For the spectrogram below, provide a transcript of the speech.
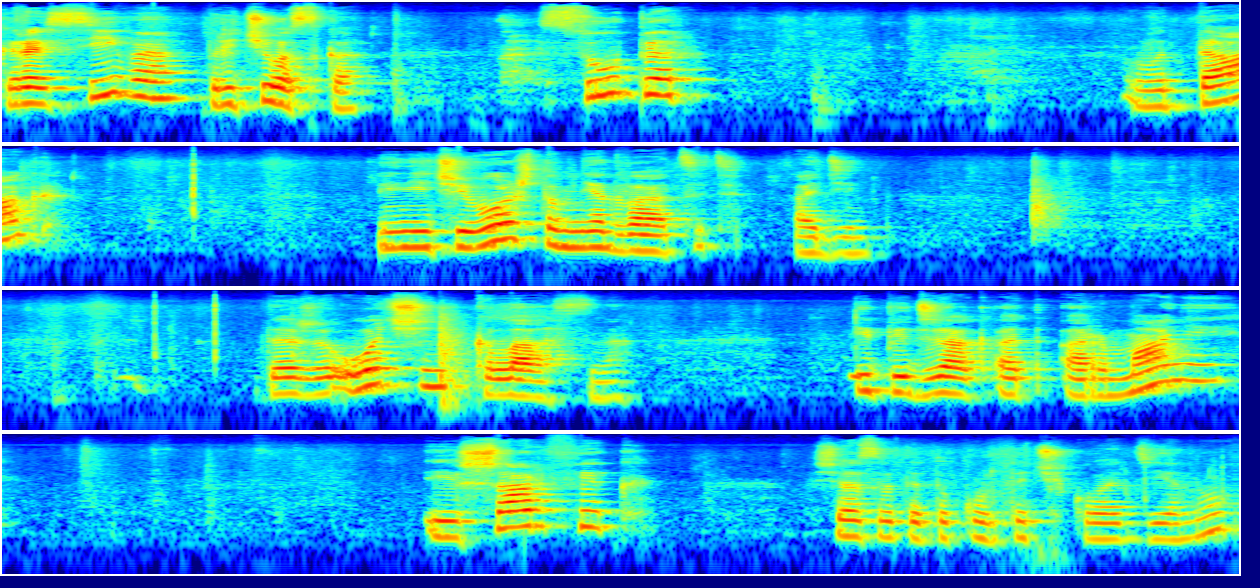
Красивая прическа. Супер. Вот так. И ничего, что мне 21. Даже очень классно. И пиджак от Армани. И шарфик. Сейчас вот эту курточку одену.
